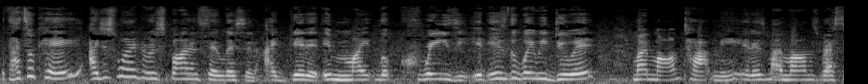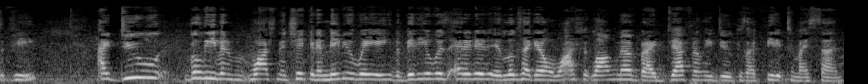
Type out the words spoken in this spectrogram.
but that's okay. I just wanted to respond and say, listen, I get it. It might look crazy. It is the way we do it. My mom taught me. It is my mom's recipe. I do believe in washing the chicken, and maybe the way the video was edited, it looks like I don't wash it long enough, but I definitely do because I feed it to my son,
